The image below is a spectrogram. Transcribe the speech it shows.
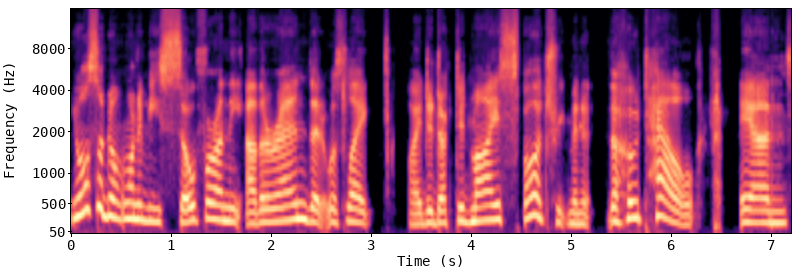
You also don't want to be so far on the other end that it was like, I deducted my spa treatment at the hotel and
